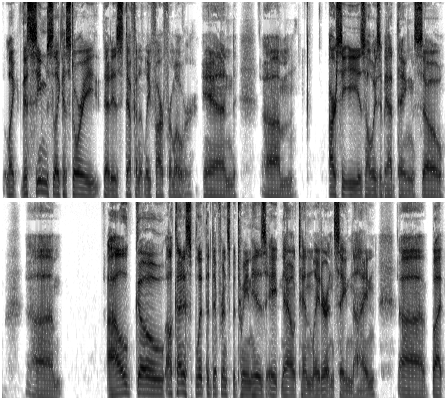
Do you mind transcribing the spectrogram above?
like this seems like a story that is definitely far from over. And um, RCE is always a bad thing. So um, I'll go I'll kind of split the difference between his 8 now 10 later and say 9 uh, but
